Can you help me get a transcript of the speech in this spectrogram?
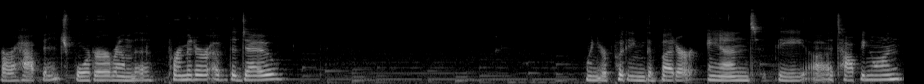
or a half inch border around the perimeter of the dough when you're putting the butter and the uh, topping on.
